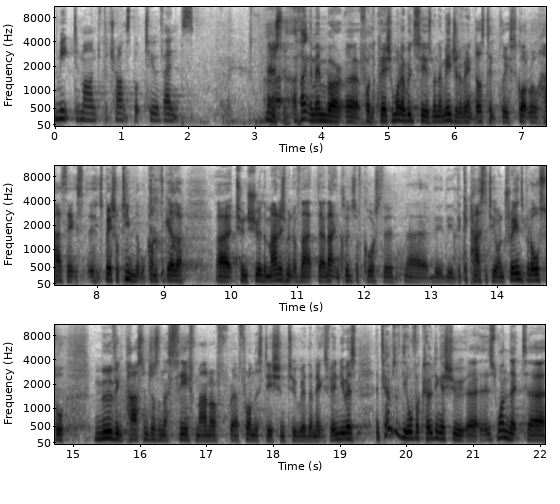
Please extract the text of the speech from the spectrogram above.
meet demand for Transport 2 events. Uh, minister. I, I thank the member uh, for the question. What I would say is when a major event does take place, ScotRail has a, a special team that will come together uh, to ensure the management of that. Uh, that includes, of course, the, uh, the, the, the capacity on trains, but also moving passengers in a safe manner uh, from the station to where the next venue is. In terms of the overcrowding issue, uh, it's one that uh,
